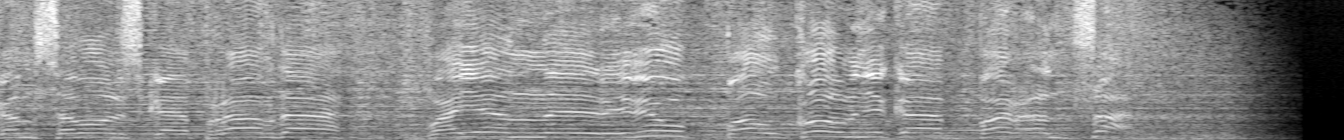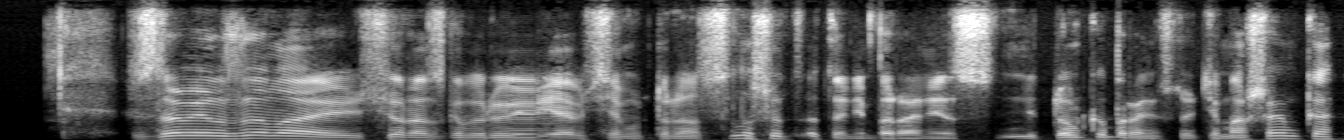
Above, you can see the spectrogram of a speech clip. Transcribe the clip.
«Комсомольская правда» военное ревю полковника Баранца. Здравия желаю. Еще раз говорю я всем, кто нас слышит. Это не Баранец, не только Баранец, но и Тимошенко.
